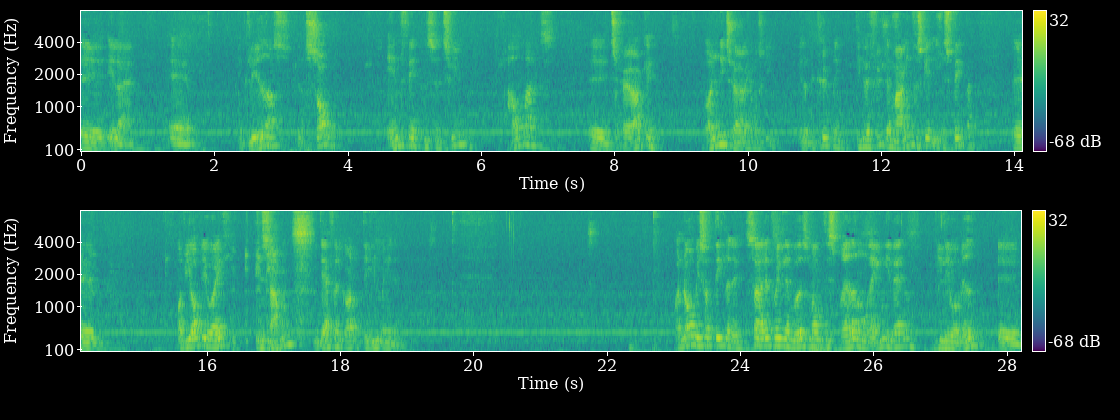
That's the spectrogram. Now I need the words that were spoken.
øh, eller af, af, af glæde os, eller sorg, anfægtelse, tvivl, afmagt, øh, tørke, åndelig tørke måske, eller bekymring. Det kan være fyldt af mange forskellige aspekter, øh, og vi oplever ikke det samme, men derfor er det godt at dele med hinanden. Og når vi så deler det, så er det på en eller anden måde, som om det spreder nogle ringe i vandet. Vi lever med. Øh,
